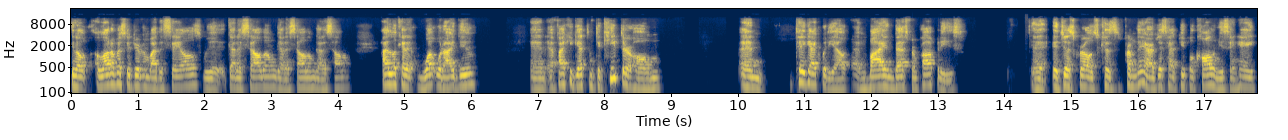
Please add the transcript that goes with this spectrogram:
you know, a lot of us are driven by the sales. We got to sell them, got to sell them, got to sell them. I look at it, what would I do? And if I could get them to keep their home and take equity out and buy investment properties, it, just grows. Because from there, I've just had people calling me saying, hey,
